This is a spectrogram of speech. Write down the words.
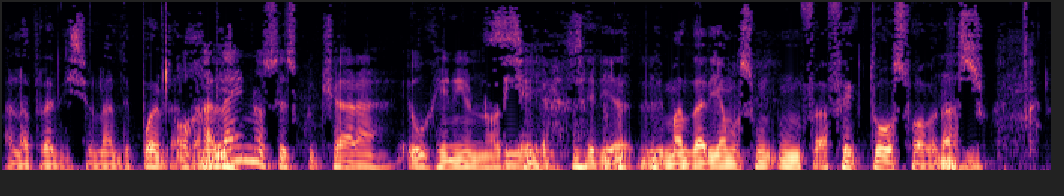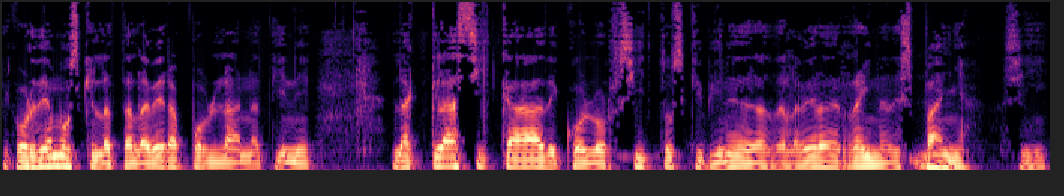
a la tradicional de Puebla. Ojalá y nos escuchara Eugenio Noriega. sería, le mandaríamos un, afectuoso abrazo. Recordemos que la talavera poblana tiene la clásica de colorcitos que viene de la talavera de Reina de España, sí,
